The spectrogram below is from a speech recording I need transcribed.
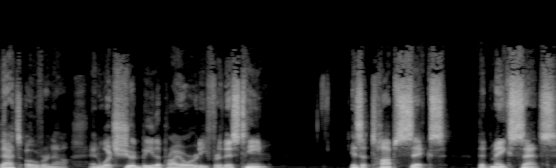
That's over now. And what should be the priority for this team is a top six that makes sense.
